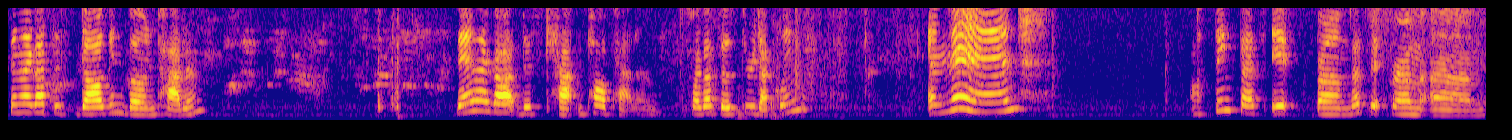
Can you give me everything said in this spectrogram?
Then I got this dog and bone pattern. Then I got this cat and paw pattern. So I got those three ducklings. And then I think that's it from that's it from um,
